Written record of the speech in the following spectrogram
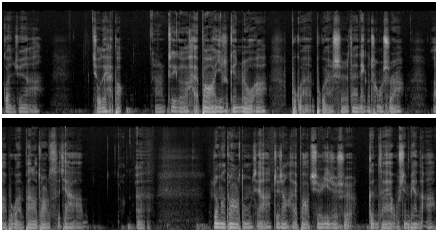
冠军啊球队海报。啊，这个海报啊一直跟着我啊，不管不管是在哪个城市啊，啊，不管搬了多少次家，嗯，扔了多少东西啊，这张海报其实一直是跟在我身边的啊。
